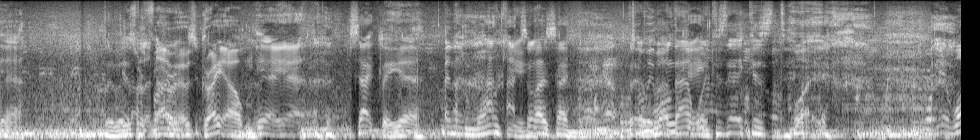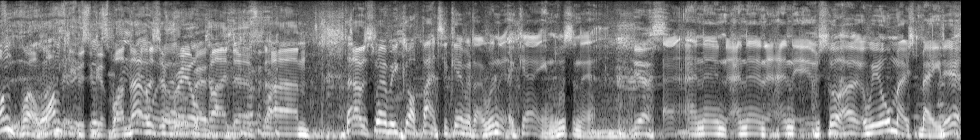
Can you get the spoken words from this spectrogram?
yeah. We were Middle of Nowhere, it was a great album. Yeah, yeah, exactly, yeah. And then Wonky. That's what I say. Tell me about that one because that because What? Yeah, one, well, Wonky was a good one. That was a real kind of. Um, that was where we got back together, though, wasn't it? Again, wasn't it? Yes. And then, and then, and it was sort of, we almost made it.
